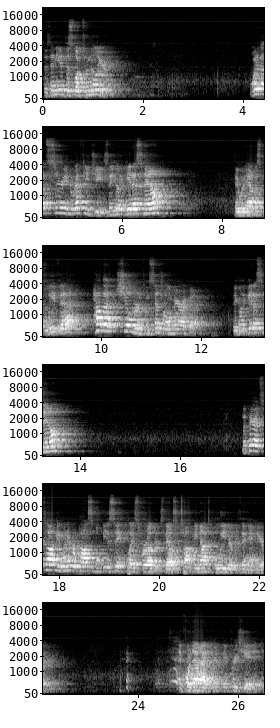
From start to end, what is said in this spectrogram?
Does any of this look familiar? What about Syrian refugees? They going to get us now? They would have us believe that. How about children from Central America? They going to get us now? My parents taught me whenever possible be a safe place for others. They also taught me not to believe everything I hear. For that I greatly appreciate it.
